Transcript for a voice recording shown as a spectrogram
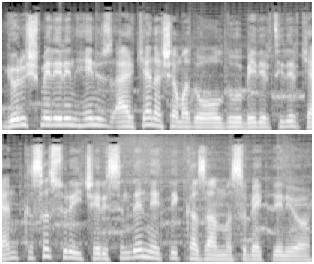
Görüşmelerin henüz erken aşamada olduğu belirtilirken kısa süre içerisinde netlik kazanması bekleniyor.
